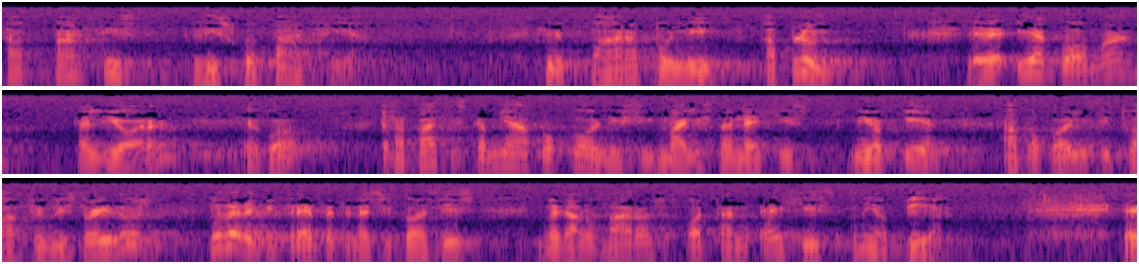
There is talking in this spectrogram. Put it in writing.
θα πάθεις δισκοπάθεια. Είναι πάρα πολύ απλούν. Ε, ή ακόμα καλή ώρα εγώ θα πάθεις καμιά αποκόλληση μάλιστα αν έχεις μοιοπία αποκόλληση του αμφιβληστροειδούς που δεν επιτρέπεται να σηκώσεις μεγάλο βάρος όταν έχεις μοιοπία. Ε,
